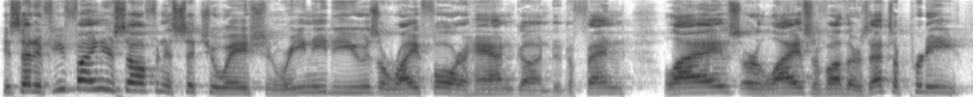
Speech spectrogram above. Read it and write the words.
He said, If you find yourself in a situation where you need to use a rifle or a handgun to defend lives or lives of others, that's a pretty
